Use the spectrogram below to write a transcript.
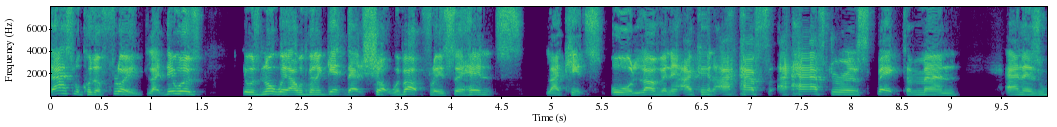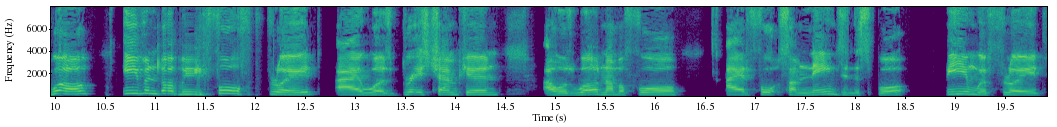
that's because of Floyd. Like there was there was no way I was gonna get that shot without Floyd. So hence, like it's all loving it. I can I have I have to respect a man. And as well, even though before Floyd, I was British champion, I was world number four, I had fought some names in the sport. Being with Floyd,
